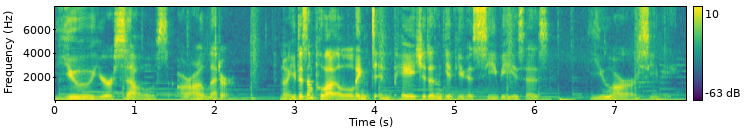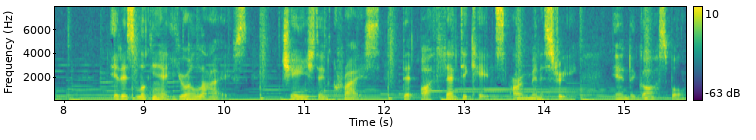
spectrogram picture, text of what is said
you yourselves are our letter. No, he doesn't pull out a LinkedIn page, he doesn't give you his CV, he says, You are our CV. It is looking at your lives changed in Christ that authenticates our ministry in the gospel.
